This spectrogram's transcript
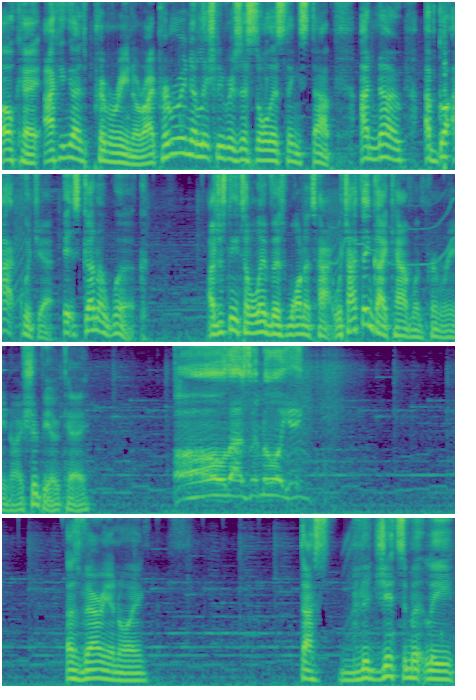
Okay, I can go into Primarina, right? Primarina literally resists all this thing stab. I know, I've got Aqua Jet. It's gonna work. I just need to live this one attack, which I think I can with Primarina. I should be okay. Oh, That's very annoying. That's legitimately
